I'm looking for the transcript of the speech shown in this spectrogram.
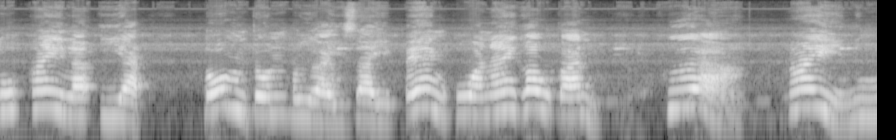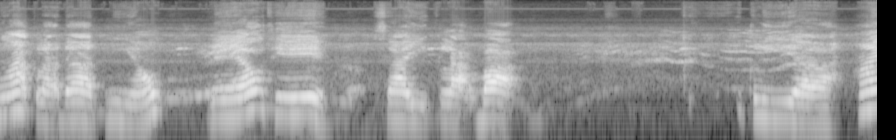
ทุบให้ละเอียด ต้มจนเปื่อยใส่แป้งกวนให้เข้ากัน เพื่อให้เนื้อกระดาษเหนียว แล้วเทใส่กระบะ เกลี่ยให้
